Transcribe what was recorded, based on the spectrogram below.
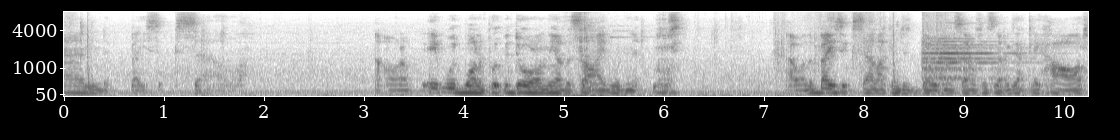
And basic cell. oh, it would want to put the door on the other side, wouldn't it? oh well, the basic cell I can just build myself, it's not exactly hard.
